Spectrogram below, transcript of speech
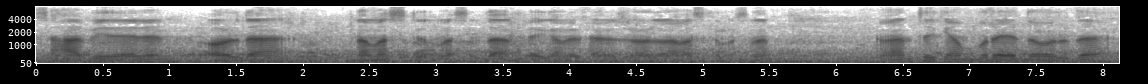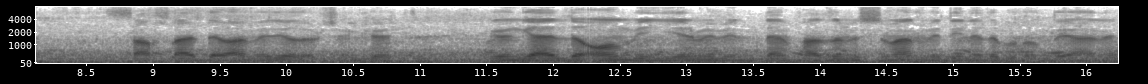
Sahabilerin orada namaz kılmasından, Peygamber Efendimizin orada namaz kılmasından. Mantıken buraya doğru da saflar devam ediyordur. Çünkü gün geldi 10 bin, 20 binden fazla Müslüman Medine'de bulundu yani.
